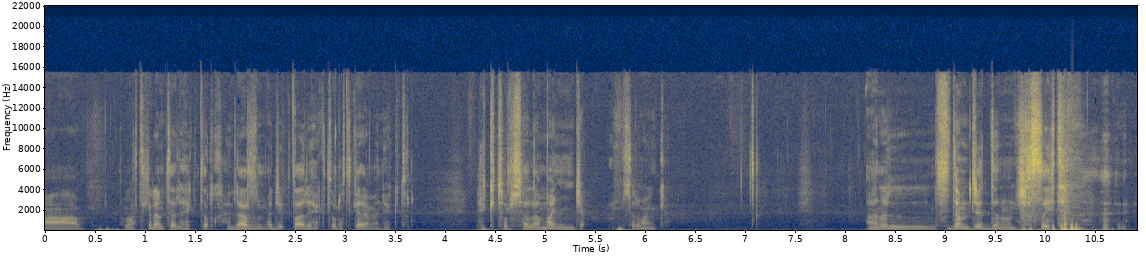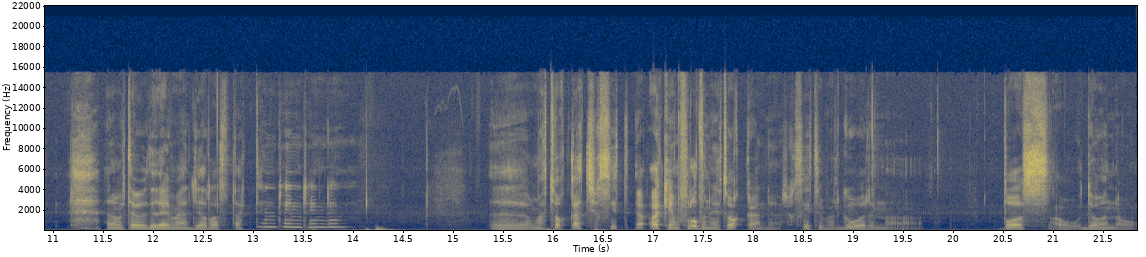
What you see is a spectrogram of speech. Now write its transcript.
آه ما تكلمت عن هيكتور لازم أجيب طاري هيكتور وأتكلم عن هيكتور. هيكتور سلامانكا سلامانكا. أنا انصدمت جدا من شخصيته. أنا متعود عليه مع الجرس. تن أه ما توقعت شخصيته آه، أوكي المفروض اني أتوقع إن شخصيته بالقوة لأنه boss أو don أو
